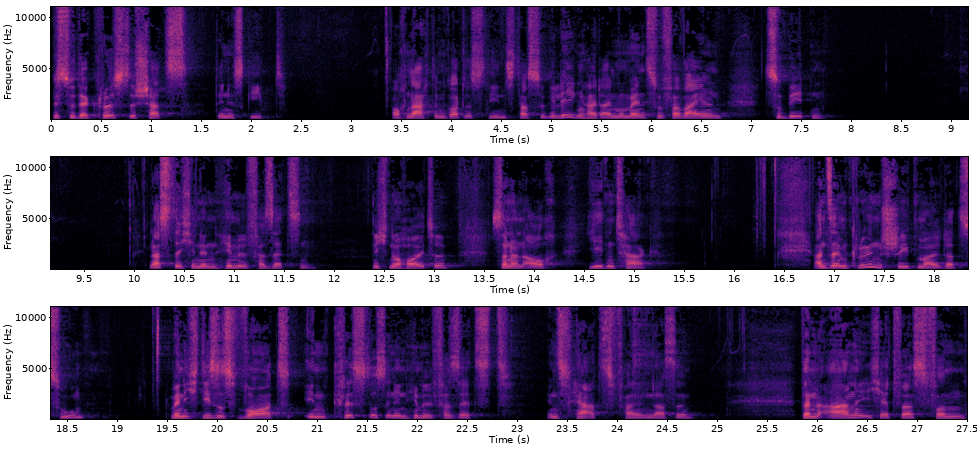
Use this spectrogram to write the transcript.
bist du der größte Schatz, den es gibt. Auch nach dem Gottesdienst hast du Gelegenheit, einen Moment zu verweilen, zu beten. Lass dich in den Himmel versetzen, nicht nur heute, sondern auch jeden Tag. Anselm Grün schrieb mal dazu, wenn ich dieses Wort in Christus in den Himmel versetzt, ins Herz fallen lasse, dann ahne ich etwas von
